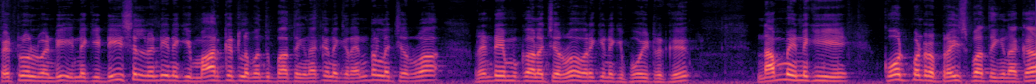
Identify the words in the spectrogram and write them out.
பெட்ரோல் வண்டி இன்றைக்கி டீசல் வண்டி இன்றைக்கி மார்க்கெட்டில் வந்து பார்த்தீங்கன்னாக்கா இன்னைக்கு ரெண்டரை லட்சம் ரூபா ரெண்டே முக்கால் லட்சம் ரூபா வரைக்கும் இன்றைக்கி போயிட்டுருக்கு. நம்ம இன்னைக்கு கோட் பண்ணுற ப்ரைஸ் பார்த்தீங்கன்னாக்கா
